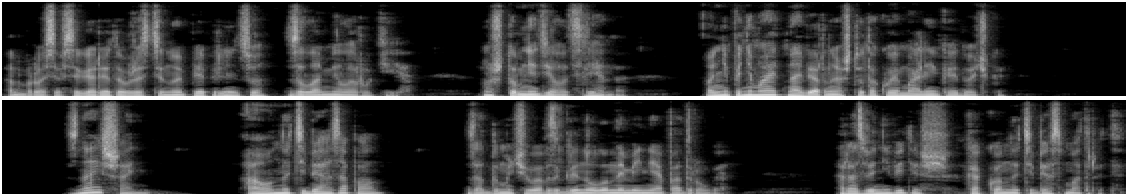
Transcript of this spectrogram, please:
Отбросив сигарету в жестяную пепельницу, заломила руки. Ну что мне делать, Лена? Он не понимает, наверное, что такое маленькая дочка. Знаешь, Ань, а он на тебя запал. Задумчиво взглянула на меня подруга. Разве не видишь, как он на тебя смотрит?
